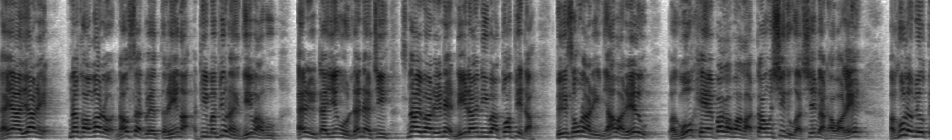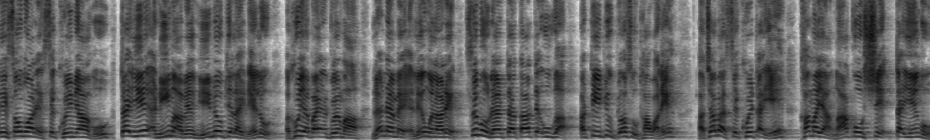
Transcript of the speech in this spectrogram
ဒဏ်ရာရတဲ့နှစ်ကောင်ကတော့နောက်ဆက်တွဲသတင်းကအတိမပြုတ်နိုင်သေးပါဘူးအဲ့ဒီတိုက်ရင်ကိုလက်နက်ကြီးစနိုက်ပါတွေနဲ့နေတိုင်းနေပါတွားပစ်တာတေဆုံးတာတွေများပါတယ်လို့ဘကိုးခရိုင်ပကဖကတာဝန်ရှိသူကရှင်းပြထားပါတယ် အခုလိုမျိုးတေဆုံးသွားတဲ့စစ်ခွေးများကိုတိုက်ရင်အနီးမှာပဲမြေမြုပ်ပစ်လိုက်တယ်လို့အခုရက်ပိုင်းအတွင်းမှာလက်နက်မဲ့အလင်းဝင်လာတဲ့စစ်မှုထမ်းတပ်သားတအုပ်ကအတီးပြုတ်ပြောဆိုထားပါတယ်အကြမ်းဖက်စစ်ခွေးတိုက်ရဲ့ခမရ998တိုက်ရင်ကို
